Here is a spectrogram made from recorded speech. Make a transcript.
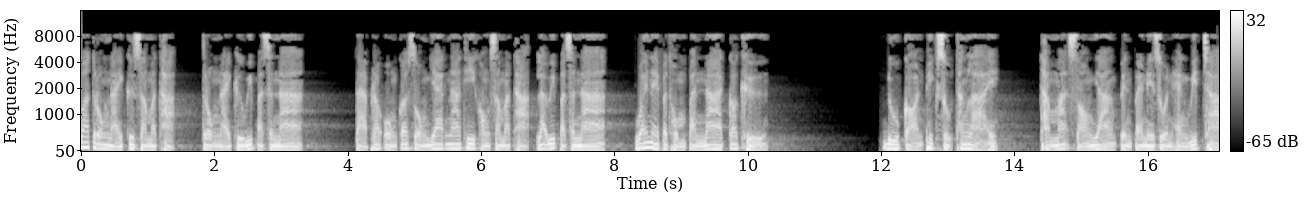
ว่าตรงไหนคือสมถะ ตรงไหนคือวิปัสนา แต่พระองค์ก็ทรงแยกหน้าที่ของสมถะและวิปัสนา ไว้ในปฐมปัญนาตก็คือ ดูก่อนภิกษุทั้งหลาย ธรรมะสองอย่างเป็นไปในส่วนแห่งวิชา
